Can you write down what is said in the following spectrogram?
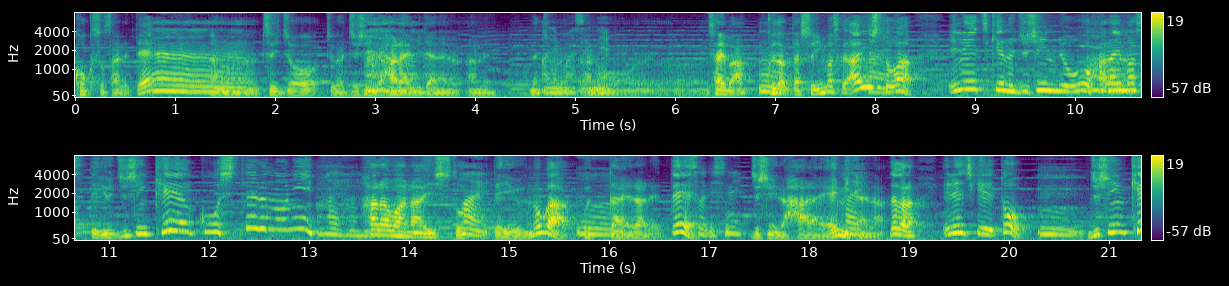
告訴されて、うん。あの、追徴、というか受信料払えみたいな、あの、なんていうの、あの、裁判うん。下った人いますけど、ああいう人は、NHK の受信料を払いますっていう受信契約をしてるのに。払わない人っていうのが訴えられて。受信料払えみたいな。だから NHK とうん。受信契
